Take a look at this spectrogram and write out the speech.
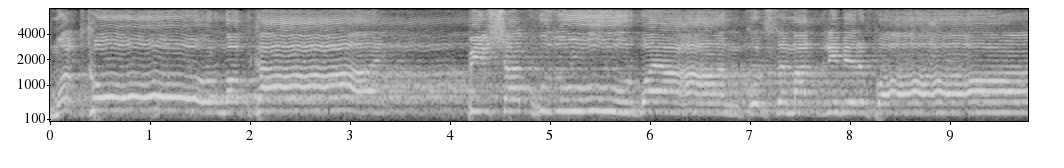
মদখোর মদ খায়। পিরসাদ হুজুর বয়ান করছে মাগরিবের পর।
